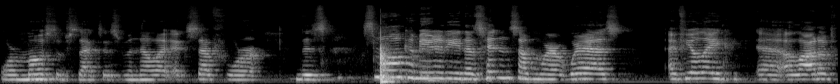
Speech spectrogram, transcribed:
or most of sex is vanilla, except for this small community that's hidden somewhere. Whereas I feel like uh, a lot of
